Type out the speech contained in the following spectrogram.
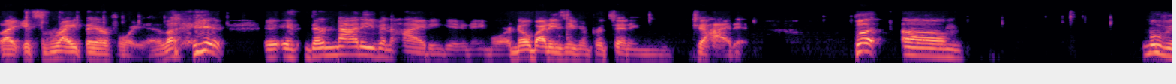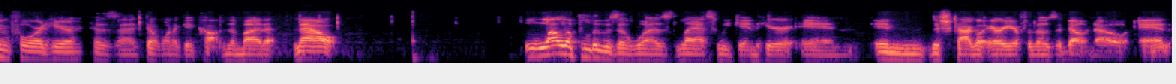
like it's right there for you. Like, it, it, they're not even hiding it anymore. Nobody's even pretending to hide it. But um, moving forward here, because I don't want to get caught in the mud. Now, Lollapalooza was last weekend here in in the Chicago area for those that don't know. And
